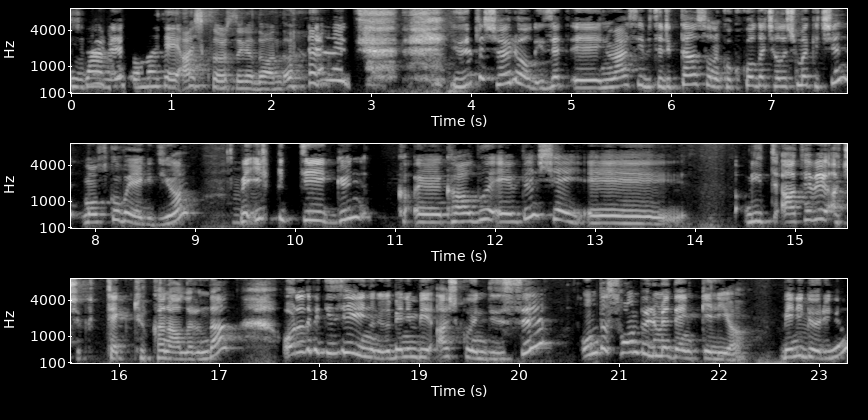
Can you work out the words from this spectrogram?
İzzet'le Ona şey aşk sorusuyla döndü. evet. İzzet'le şöyle oldu. İzzet e, üniversiteyi bitirdikten sonra Coca-Cola'da çalışmak için Moskova'ya gidiyor. Hı. Ve ilk gittiği gün e, kaldığı evde şey e, ATV açık tek Türk kanallarından. Orada da bir dizi yayınlanıyordu. Benim bir aşk oyun dizisi. Onun da son bölümüne denk geliyor. Beni görüyor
